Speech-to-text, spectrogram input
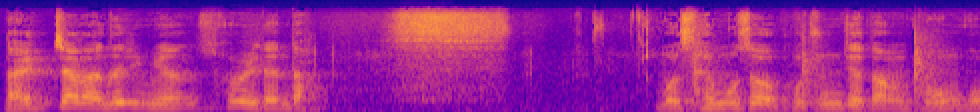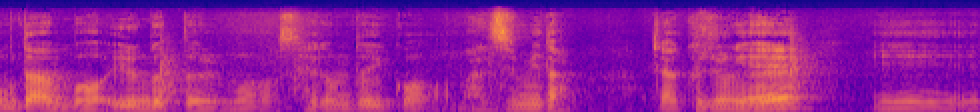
날짜가 느리면 소멸된다. 뭐 세무서 보증재당 보험공단 뭐 이런 것들 뭐 세금도 있고 많습니다. 자, 그 중에 이,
